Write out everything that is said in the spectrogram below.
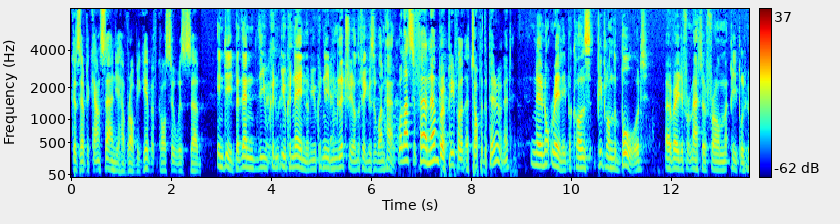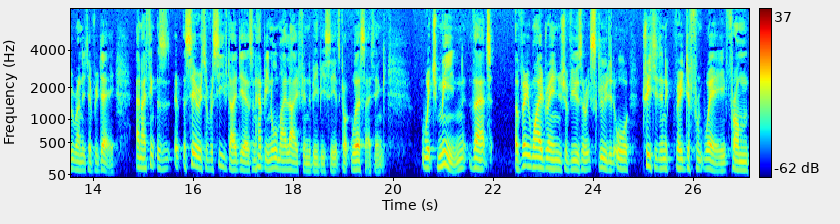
Conservative councillor, and you have Robbie Gibb, of course, who was. Uh, Indeed, but then you can you can name them. You can name them literally on the fingers of one hand. Well, that's a fair number of people at the top of the pyramid. No, not really, because people on the board are a very different matter from people who run it every day. And I think there's a, a series of received ideas, and have been all my life in the BBC. It's got worse, I think, which mean that a very wide range of views are excluded or treated in a very different way from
